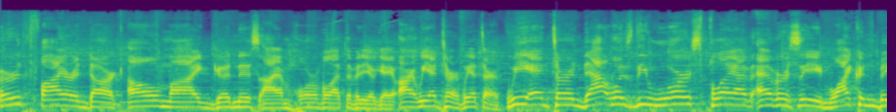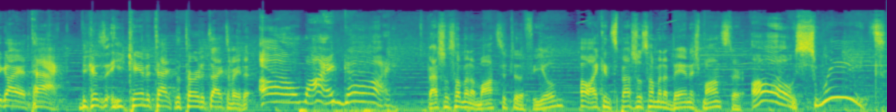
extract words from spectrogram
Earth, fire, and dark. Oh my goodness. I am horrible at the video game. All right, we end turn. We end turn. We end turn. That was the worst play I've ever seen. Why couldn't Big Eye attack? Because he can't attack the turn it's activated. Oh my god. Special summon a monster to the field? Oh, I can special summon a banished monster. Oh, sweet.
